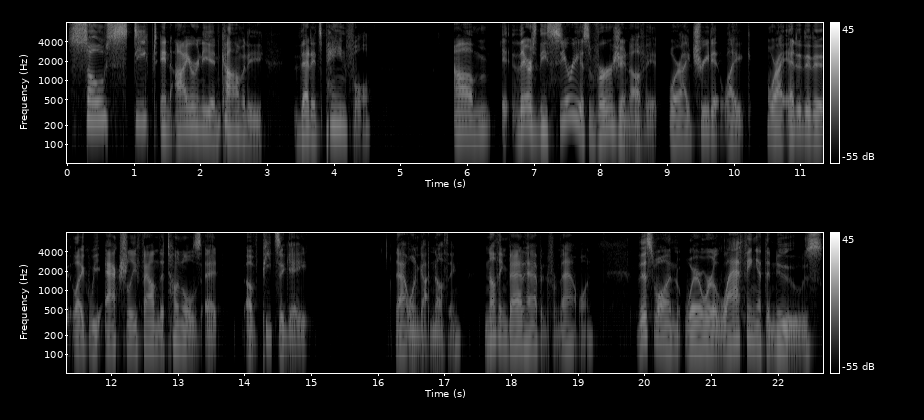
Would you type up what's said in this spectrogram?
so steeped in irony and comedy that it's painful. Um, it, there's the serious version of it where I treat it like where I edited it like we actually found the tunnels at of Pizzagate that one got nothing. Nothing bad happened from that one. This one, where we're laughing at the news,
